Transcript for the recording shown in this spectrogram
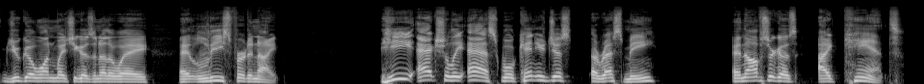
you go one way, she goes another way, at least for tonight." He actually asked, "Well, can't you just arrest me?" And the officer goes, "I can't.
